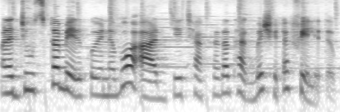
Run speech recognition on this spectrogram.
মানে জুসটা বের করে নেব আর যে ছাকড়াটা থাকবে সেটা ফেলে দেব।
